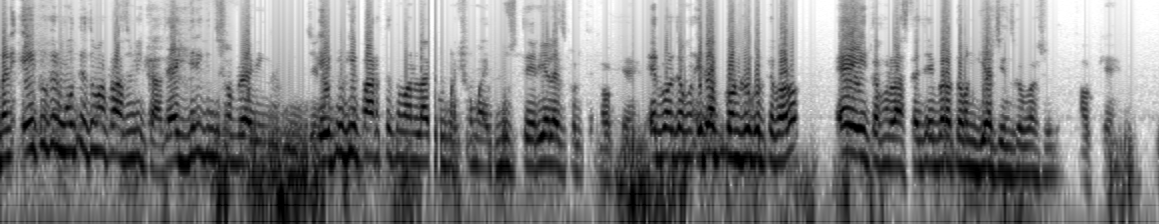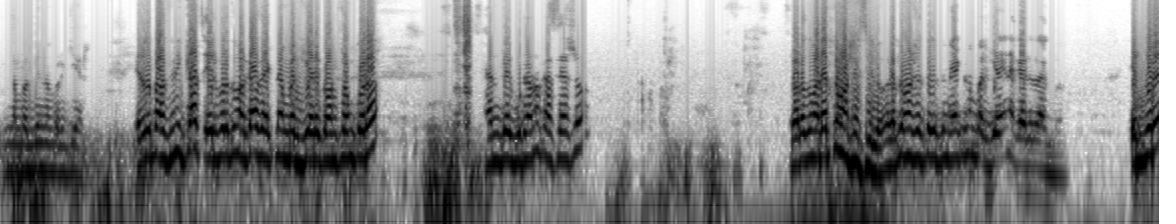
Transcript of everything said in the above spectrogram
মানে এইটুকের মধ্যে তোমার প্রাথমিক কাজ একদিনে কিন্তু সব ড্রাইভিং না। জি। এইটুকুই পারতে তোমার লাগবে সময় বুঝতে রিয়েলাইজ করতে। ওকে এরপর যখন এটা কন্ট্রোল করতে পারো এই তখন রাস্তায় যাইবা তখন গিয়ার চেঞ্জ করবা শুধু ওকে নাম্বার দুই নম্বর গিয়ার এটা প্রাথমিক কাজ এরপরে তোমার কাজ এক নম্বর গিয়ারে কনফার্ম করা। হ্যান্ড ব্রেক উঠানো কাছে আসো। ধরো তোমার এত মাসে ছিল এত মাসে থেকে তুমি এক নম্বর গিয়ারে না গাড়ি রাখবা? এরপরে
